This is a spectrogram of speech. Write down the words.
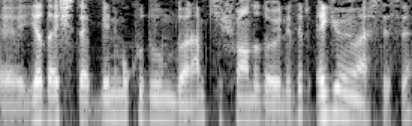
ya da işte benim okuduğum dönem ki şu anda da öyledir. Ege Üniversitesi.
